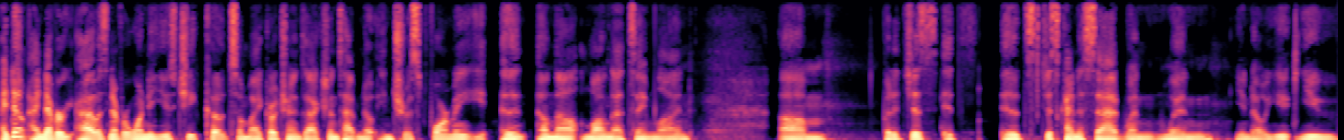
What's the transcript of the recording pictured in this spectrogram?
I don't, I never, I was never one to use cheat codes. So microtransactions have no interest for me uh, along that same line. Um, but it just, it's, it's just kind of sad when when you know you you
